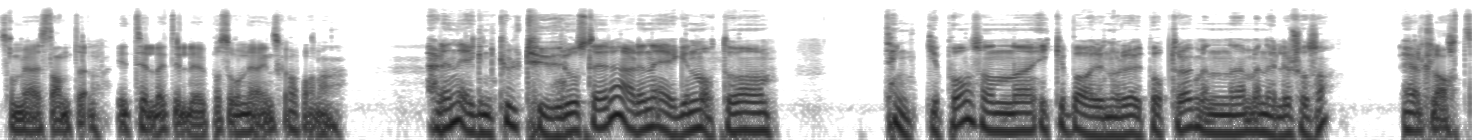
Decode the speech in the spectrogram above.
som vi er i stand til, i tillegg til de personlige egenskapene. Er det en egen kultur hos dere? Er det en egen måte å tenke på, sånn, ikke bare når dere er ute på oppdrag, men, men ellers også? Helt klart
